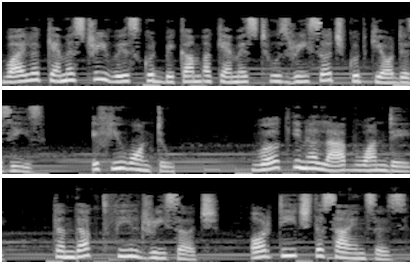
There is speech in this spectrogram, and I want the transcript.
While a chemistry whiz could become a chemist whose research could cure disease. If you want to work in a lab one day, conduct field research, or teach the sciences,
